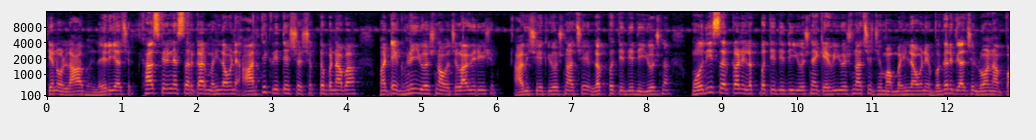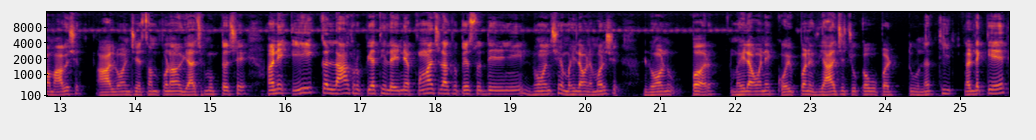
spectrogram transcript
તેનો લાભ લઈ રહ્યા છે. ખાસ કરીને સરકાર મહિલાઓને આર્થિક રીતે સશક્ત બનાવવા માટે ઘણી યોજનાઓ ચલાવી રહી છે. આવી છે એક યોજના છે, લખપતિ દીદી યોજના. મોદી સરકારની લખપતિ દીદી યોજના એક એવી યોજના છે જેમાં મહિલાઓને વગર વ્યાજે લોન આપવામાં આવે છે. આ લોન જે સંપૂર્ણ વ્યાજમુક્ત છે અને એક લાખ રૂપિયાથી લઈને પાંચ લાખ રૂપિયા સુધીની લોન છે મહિલાઓને મળશે. લોન પર મહિલાઓને કોઈ પણ વ્યાજ ચૂકવવું પડતું નથી. એટલે કે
